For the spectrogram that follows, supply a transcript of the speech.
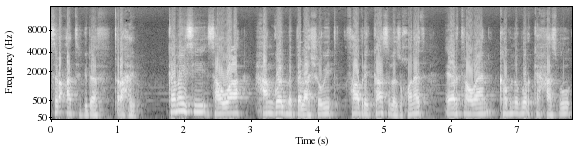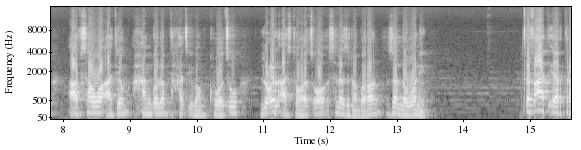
ስርዓት ህግደፍ ጥራሕ እዩ። ከመይሲ ሳዋ ሓንጎል መበላሸዊት ፋብሪካ ስለ ዝኾነት ኤርትራውያን ከም ንቡር ከይሓስቡ ኣብ ሳዋ ኣትዮም ሓንጎሎም ተሓፂቦም ክወፁ ልዑል ኣስተዋፅኦ ስለ ዝነበሮን ዘለዎን እዩ ጥፍኣት ኤርትራ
